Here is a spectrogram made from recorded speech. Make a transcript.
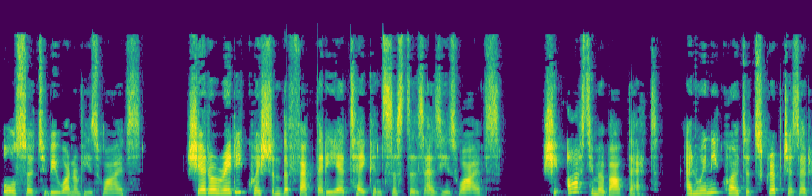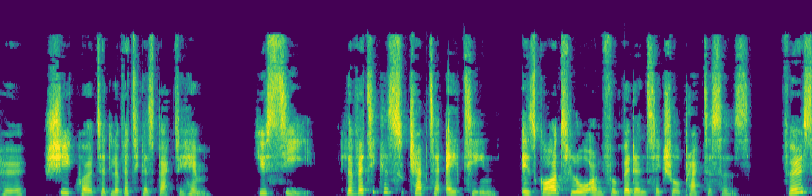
also to be one of his wives. She had already questioned the fact that he had taken sisters as his wives. She asked him about that, and when he quoted scriptures at her, she quoted Leviticus back to him. You see, Leviticus chapter 18 is God's law on forbidden sexual practices. Verse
